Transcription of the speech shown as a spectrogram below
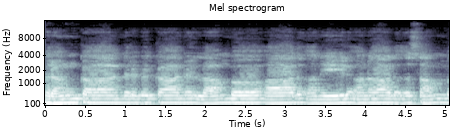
ਨਿਰੰਕਾਰ ਨਿਰਵਿਕਾਰ ਨਿਰਲੰਭ ਆਦ, ਅਨੀਲ, ਅਨਾਦ, ਅਸੰਭ।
